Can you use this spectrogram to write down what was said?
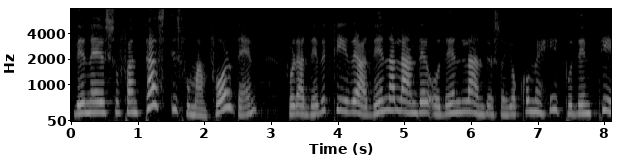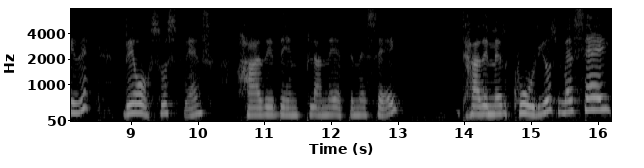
den är så fantastisk för man får den. För att det betyder att denna landet och den landet som jag kommer hit på den tiden, det är också svensk, hade den planeten med sig. Hade Merkurius med sig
